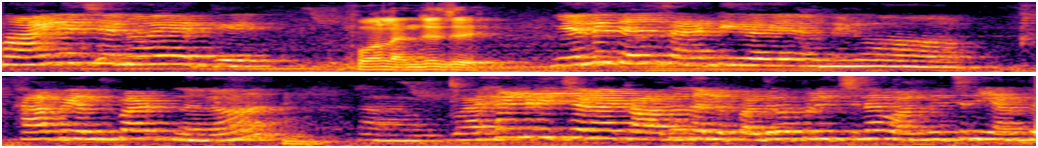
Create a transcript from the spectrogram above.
మా ఆయన ఫోన్లో ఎంజాయ్ చేయి. ఎన్ని తెలుసా అంటే నేను హ్యాపీ ఎంత పడుతున్నాను? ఫైవ్ హండ్రెడ్ ఇచ్చినా కాదు దాన్ని పది రూపాయలు ఇచ్చినా వంద ఇచ్చినా ఎంత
